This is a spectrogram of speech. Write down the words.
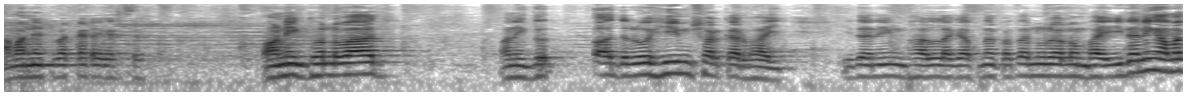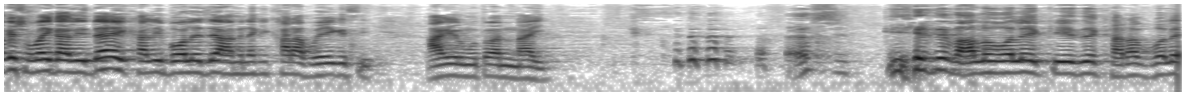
আমার নেটওয়ার্ক কাটা গেছে। অনেক ধন্যবাদ। অনেক রহিম সরকার ভাই। ইদানিং ভালো লাগে আপনার কথা, নুর আলম ভাই। ইদানিং আমাকে সবাই গালি দেয়, খালি বলে যে আমি নাকি খারাপ হয়ে গেছি। আগের মতো আর নাই। কে যে ভালো বলে, কে যে খারাপ বলে,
